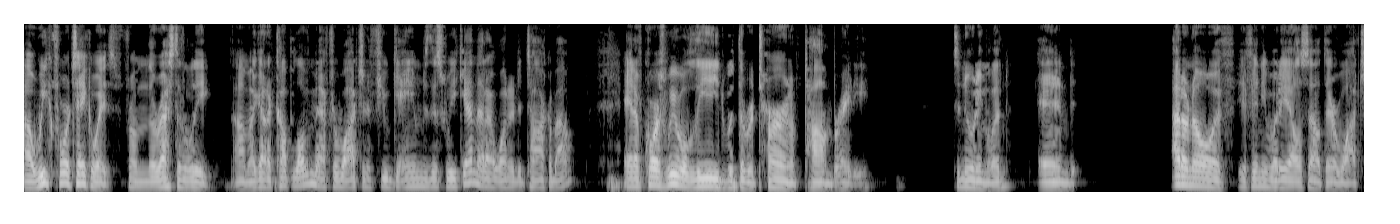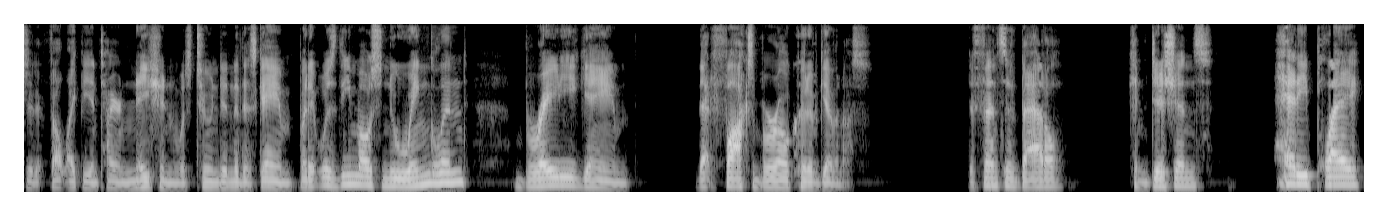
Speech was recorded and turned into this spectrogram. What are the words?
uh, week four takeaways from the rest of the league. Um, I got a couple of them after watching a few games this weekend that I wanted to talk about. And of course, we will lead with the return of Tom Brady to New England. And I don't know if, if anybody else out there watched it. It felt like the entire nation was tuned into this game, but it was the most New England Brady game that Foxborough could have given us. Defensive battle, conditions, heady play,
